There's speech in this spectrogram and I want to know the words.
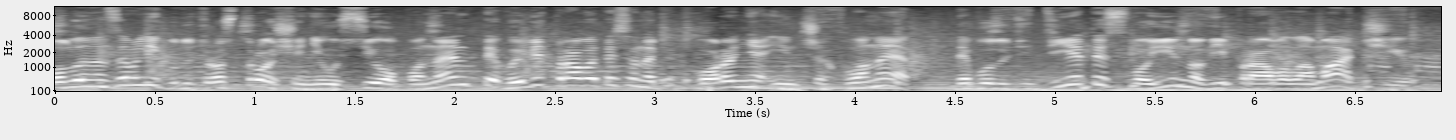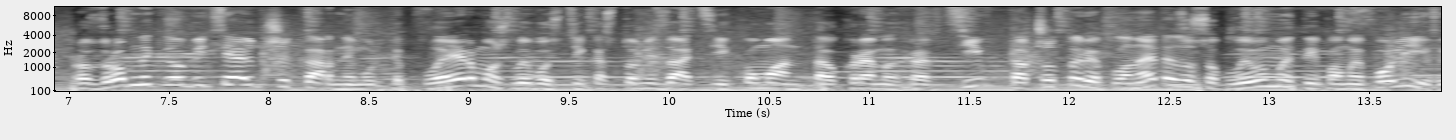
Коли на землі будуть розтрощені усі опоненти, ви відправитеся на підкорення інших планет, де будуть діяти свої нові правила матчів. Розробники обіцяють шикарний мультиплеєр, можливості кастомізації команд та окремих гравців та чотири планети з особливими типами полів.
